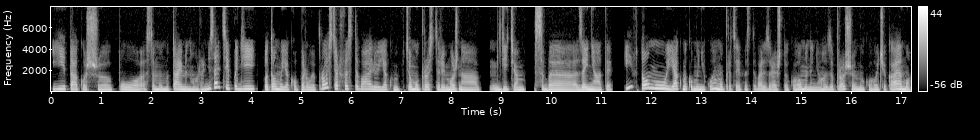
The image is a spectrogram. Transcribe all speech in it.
і також е, по самому таймінгу організації подій, по тому, як оперує простір фестивалю, як в цьому просторі можна дітям себе зайняти і в тому, як ми комунікуємо про цей фестиваль, зрештою, кого ми на нього запрошуємо, кого чекаємо.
